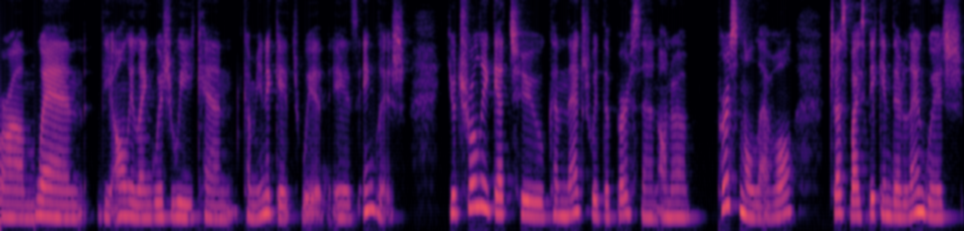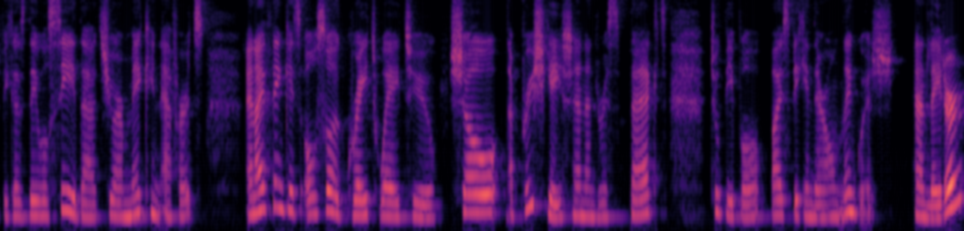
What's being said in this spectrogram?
from when the only language we can communicate with is English. You truly get to connect with the person on a personal level just by speaking their language because they will see that you are making efforts. And I think it's also a great way to show appreciation and respect to people by speaking their own language. And later,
